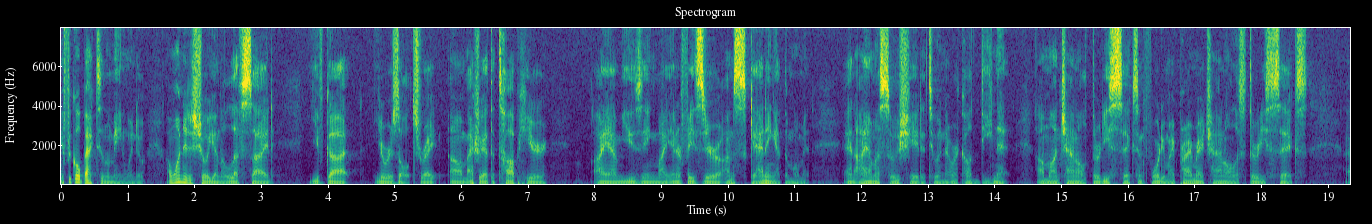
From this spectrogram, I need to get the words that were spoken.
If we go back to the main window, I wanted to show you on the left side, you've got your results, right? Um, actually, at the top here, I am using my interface zero. I'm scanning at the moment, and I am associated to a network called DNet. I'm on channel 36 and 40. My primary channel is 36. Uh,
